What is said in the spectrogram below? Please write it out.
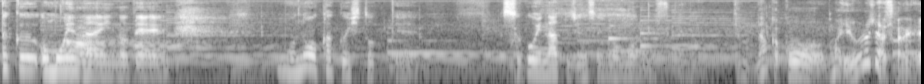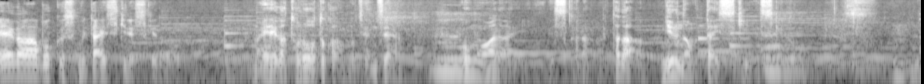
全く思えないので物を書く人ってすごいなと純粋に思うんですけど。でもなんかこうまあいろいろじゃないですかね。映画は僕すごい大好きですけど、まあ、映画撮ろうとかはもう全然うん。思わないですから、ただ見るのも大好きですけど、うん。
